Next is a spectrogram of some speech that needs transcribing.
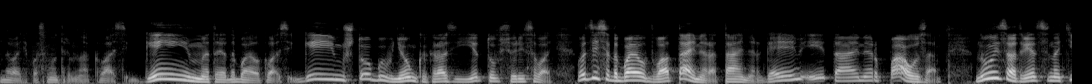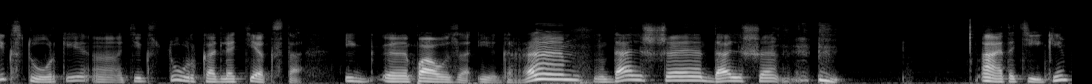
Давайте посмотрим на Classic Game. Это я добавил Classic Game, чтобы в нем как раз это все рисовать. Вот здесь я добавил два таймера. Таймер Game и таймер Пауза. Ну и, соответственно, текстурки. Э, текстурка для текста. И, э, пауза игра. Дальше, дальше... А, это тики,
